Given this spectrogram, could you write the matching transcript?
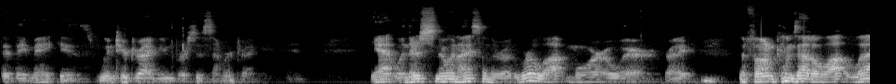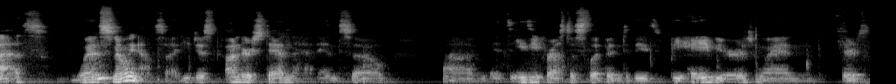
that they make is winter driving versus summer driving. And yeah, when there's snow and ice on the road, we're a lot more aware, right? The phone comes out a lot less, when it's snowing outside. You just understand that, and so um, it's easy for us to slip into these behaviors when there's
